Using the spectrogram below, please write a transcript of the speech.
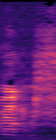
that much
